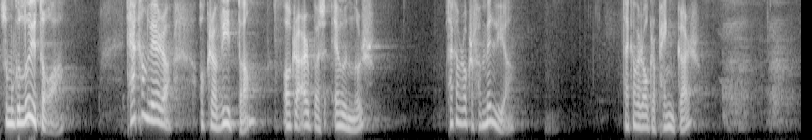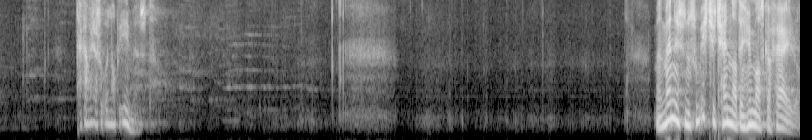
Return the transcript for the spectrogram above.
som går lyta av. Det kan være okra vita, okra arbeidsevner, det kan være okra familie, det kan være okra pengar, det kan være så nok imenst. Det Men menneskene som ikke kjenner den himmelske ferien,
